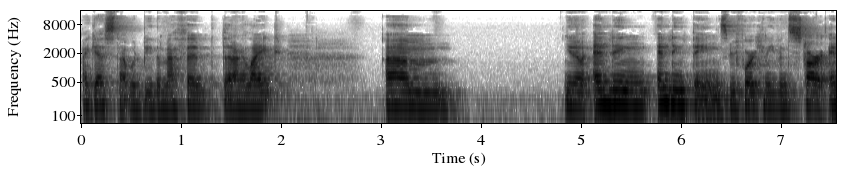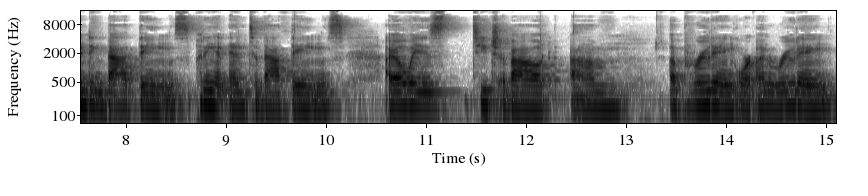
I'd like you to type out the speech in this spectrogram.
I guess that would be the method that I like. Um, you know, ending ending things before it can even start, ending bad things, putting an end to bad things. I always teach about um, uprooting or unrooting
